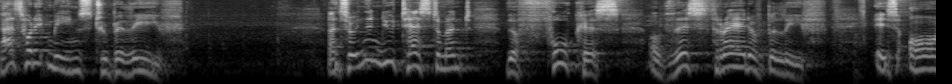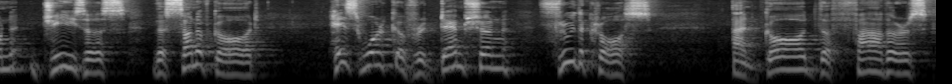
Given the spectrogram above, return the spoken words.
That's what it means to believe. And so in the New Testament, the focus of this thread of belief is on Jesus, the Son of God, his work of redemption through the cross, and God the Father's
